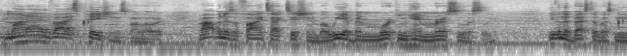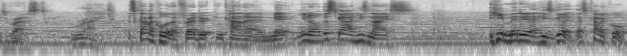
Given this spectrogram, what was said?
Might I advise patience, my lord. Robin is a fine tactician, but we have been working him mercilessly. Even the best of us needs rest. Right. It's kind of cool that Frederick can kind of admit, you know, this guy, he's nice. He admitted that he's good. That's kind of cool.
